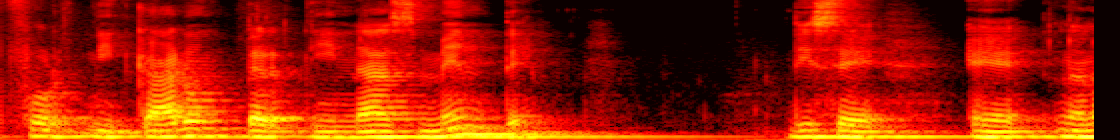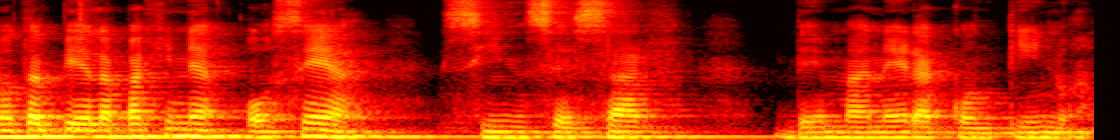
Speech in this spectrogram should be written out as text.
fornicaron pertinazmente. Dice eh, una nota al pie de la página, o sea, sin cesar, de manera continua.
